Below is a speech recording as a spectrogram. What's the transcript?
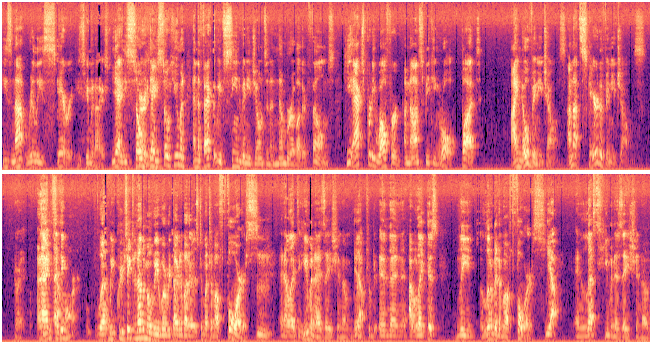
he's not really scary. He's humanized. Yeah, he's so Very. yeah he's so human, and the fact that we've seen Vinnie Jones in a number of other films, he acts pretty well for a non-speaking role. But I know Vinnie Jones. I'm not scared of Vinnie Jones. Right. And I I, need I some think more. well, we critiqued another movie where we talked about it was too much of a force, Mm. and I like the humanization of. Yeah. like, and then I would like this lead a little bit of a force Yeah. and less humanization of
